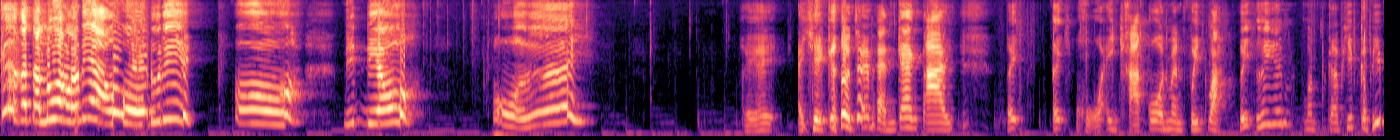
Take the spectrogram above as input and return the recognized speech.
เกอร์ก็จะล่วงแล้วเนี่ยโอ้โหดูดิโอ้นิดเดียว โอ้เอ้ยเฮ้ย ไอเยเกอร์ใช้แผ่นแกล้งตาย เฮ้ยเอ้ยโหไอ้คาโก้นมันฟิตว่ะ เฮ้ยเฮ้ยมันกระพริบกระพริบ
